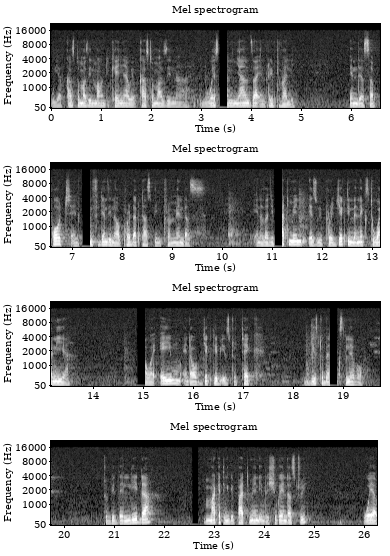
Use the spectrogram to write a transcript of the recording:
we have customers in Mount Kenya, we have customers in, uh, in Western Nyanza and Rift Valley. And their support and confidence in our product has been tremendous. And as a department, as we project in the next one year, our aim and our objective is to take this to the next level, to be the leader marketing department in the sugar industry, where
